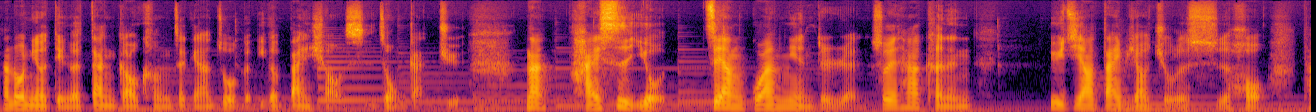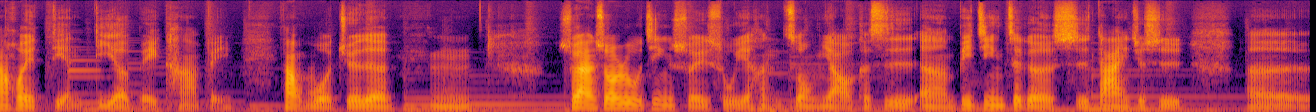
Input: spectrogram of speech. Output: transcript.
那如果你有点个蛋糕，可能再给他做个一个半小时这种感觉。那还是有这样观念的人，所以他可能预计要待比较久的时候，他会点第二杯咖啡。那我觉得，嗯，虽然说入境随俗也很重要，可是，嗯、毕竟这个时代就是，呃。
